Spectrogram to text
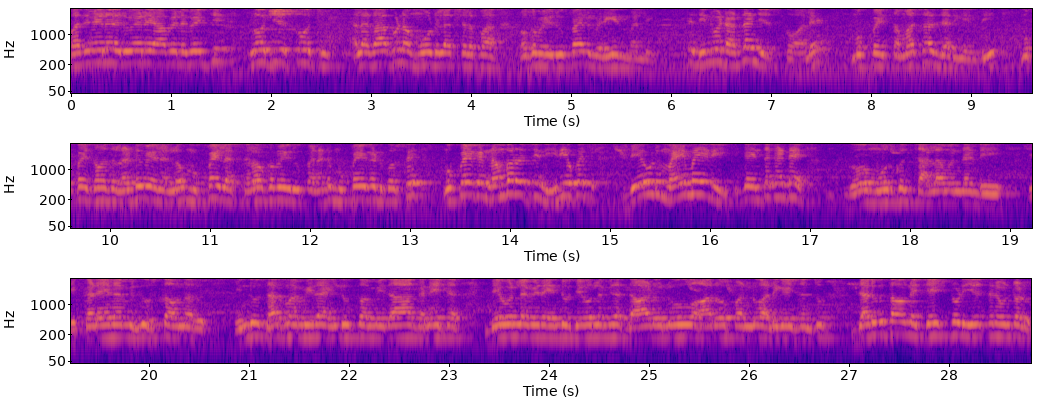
పదివేలు ఇరవై వేలు యాభై వేలు పెంచి క్లోజ్ చేసుకోవచ్చు. అలా కాకుండా మూడు లక్షల ఒక వెయ్యి రూపాయలు పెరిగింది మళ్ళీ. అంటే దీన్ని బట్టి అర్థం చేసుకోవాలి. ముప్పై సంవత్సరాలు జరిగింది. ముప్పై సంవత్సరాలు లడ్డు వేలలో ముప్పై లక్షల ఒక వెయ్యి రూపాయలు. అంటే ముప్పై ఒకటికి వస్తే ముప్పై ఒకటి నంబర్ వచ్చింది. ఇది ఒక దేవుడు మహిమ ఇది. ఇక ఇంతకంటే గో మూర్ఖులు చాలా మంది అండి. ఎక్కడైనా మీరు చూస్తూ ఉన్నారు. హిందూ ధర్మం మీద హిందుత్వం మీద గణేష దేవుళ్ళ మీద హిందూ దేవుళ్ళ మీద దాడులు ఆరోపణలు అలిగేషన్స్ జరుగుతూ ఉన్నాయి. చేసినోడు చేస్తూనే ఉంటాడు.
